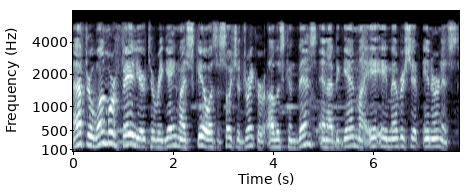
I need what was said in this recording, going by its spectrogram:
After one more failure to regain my skill as a social drinker, I was convinced and I began my AA membership in earnest.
